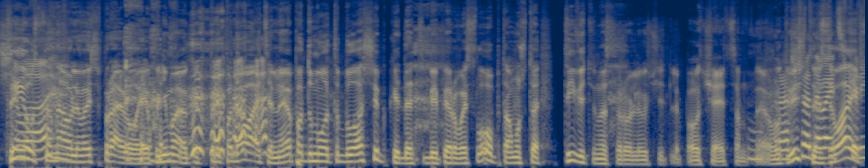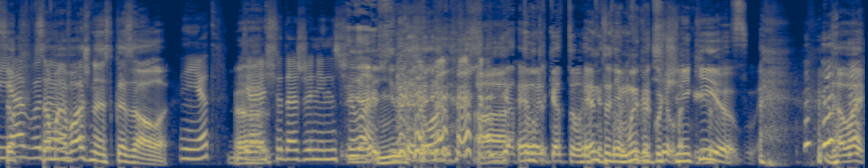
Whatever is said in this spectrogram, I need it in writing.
ты устанавливаешь правила, я понимаю, как преподаватель, но я подумал, это была ошибкой дать тебе первое слово, потому что ты ведь у нас в роли учителя, получается. Ну, вот хорошо, видишь, ты взяла и все буду... самое важное сказала. Нет, а, я еще даже не начала. Не начала. Я только-только. Энтони, мы как ученики... Давай,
